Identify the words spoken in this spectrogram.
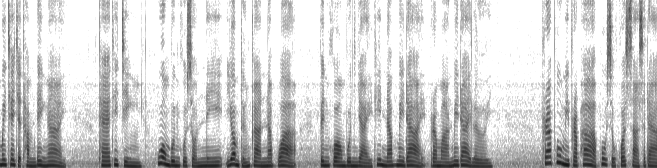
ไม่ใช่จะทำได้ง่าย แท้ที่จริง ห่วงบุญกุศลนี้ย่อมถึงการนับว่า เป็นกองบุญใหญ่ที่นับไม่ได้ประมาณไม่ได้เลย พระผู้มีพระภาคผู้สุคตศาสดา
